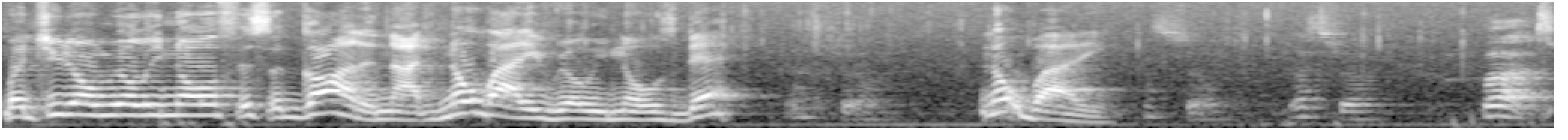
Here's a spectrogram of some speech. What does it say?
But you don't really know if it's a God or not. Nobody really knows that. That's true. Nobody. That's true. That's true. But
